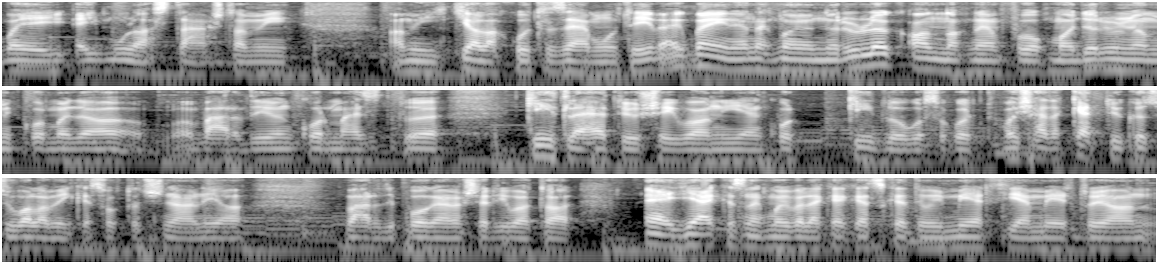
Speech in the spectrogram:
vagy egy, egy mulasztást, ami, ami kialakult az elmúlt években. Én ennek nagyon örülök, annak nem fogok majd örülni, amikor majd a, a Váradi önkormányzat két lehetőség van ilyenkor, két dolgot szokott, vagy hát a kettő közül valamelyiket szokta csinálni a Váradi polgármesteri hivatal. Egy, elkezdnek majd vele kekeckedni, hogy miért ilyen, miért olyan,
